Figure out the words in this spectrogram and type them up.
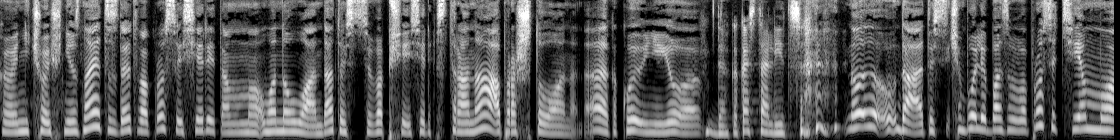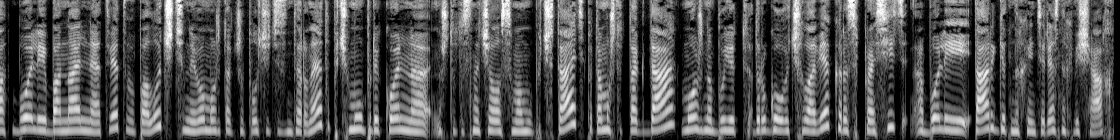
ничего еще не знает и задает вопросы из серии там one-on-one, да, то есть вообще из серии страна, а про что она, да, какой у нее... Да, какая столица. Ну, да, то есть чем более базовые вопросы, тем более банальный ответ вы получите, но его можно также получить из интернета. Почему прикольно что-то сначала самому почитать? Потому что тогда можно будет другого человека расспросить о более таргетных интересных вещах.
